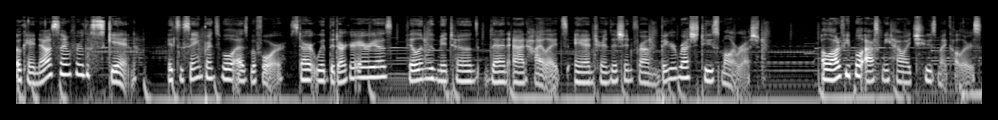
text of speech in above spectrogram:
Okay, now it's time for the skin. It's the same principle as before. Start with the darker areas, fill in with midtones, then add highlights, and transition from bigger brush to smaller brush. A lot of people ask me how I choose my colors.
